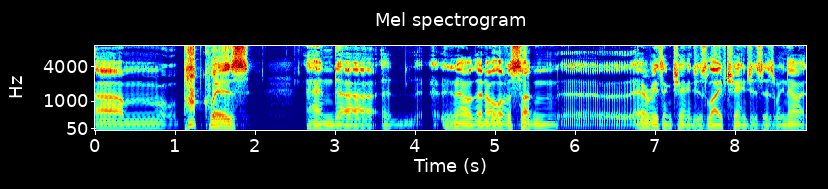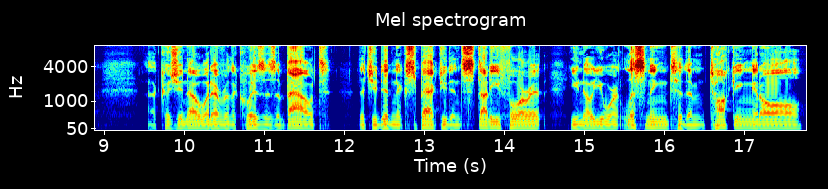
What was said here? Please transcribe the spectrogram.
um, pop quiz and uh, you know, then all of a sudden, uh, everything changes. Life changes as we know it, because uh, you know whatever the quiz is about that you didn't expect, you didn't study for it. You know, you weren't listening to them talking at all.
